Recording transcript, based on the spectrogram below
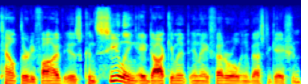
Count 35 is concealing a document in a federal investigation.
